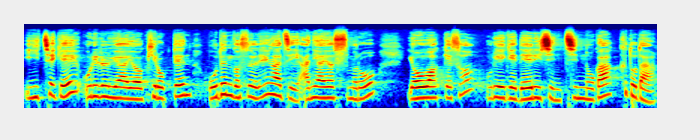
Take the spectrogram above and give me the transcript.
이 책에 우리를 위하여 기록된 모든 것을 행하지 아니하였으므로 여호와께서 우리에게 내리신 진노가 크도다.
